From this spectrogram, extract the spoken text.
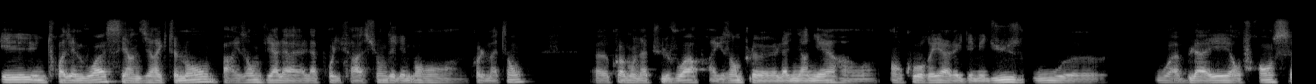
et une troisième voie, c'est indirectement, par exemple, via la, prolifération d'éléments colmatants, comme on a pu le voir, par exemple, l'année dernière en, Corée avec des méduses ou, ou à Blaé en France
